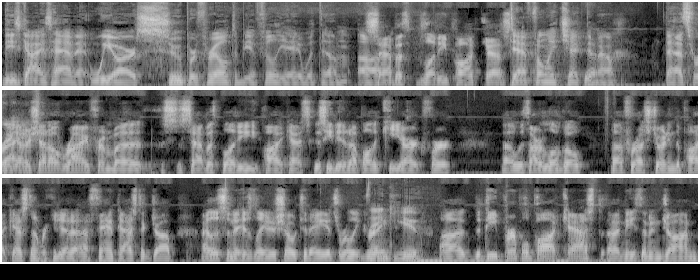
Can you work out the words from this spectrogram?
these guys have it. We are super thrilled to be affiliated with them. Uh, Sabbath Bloody Podcast. definitely check them out. That's right. I got to shout out Rye from uh, Sabbath Bloody Podcast because he did up all the key art for uh, with our logo uh, for us joining the podcast network. He did a, a fantastic job. I listened to his latest show today. It's really great. Thank you. Uh, the Deep Purple podcast, uh, Nathan and John,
